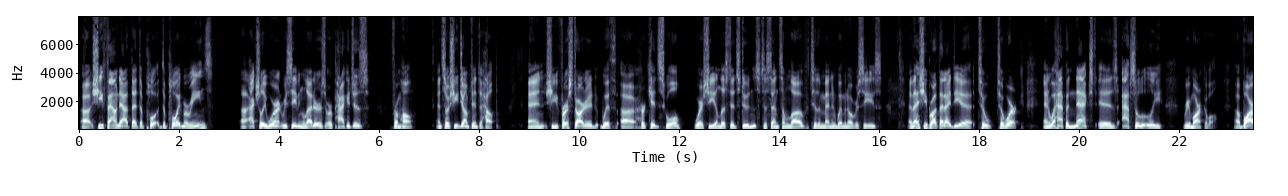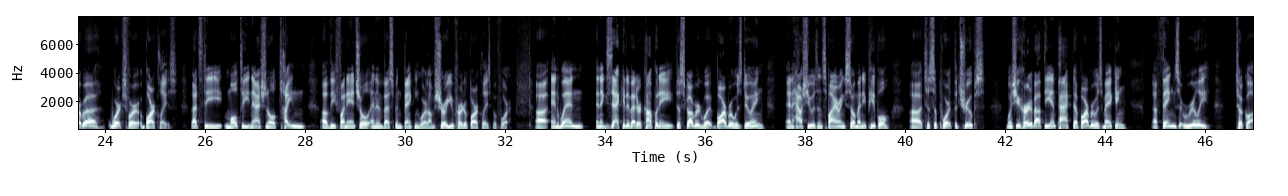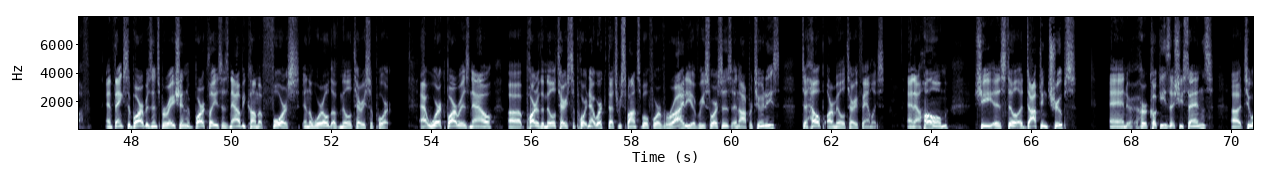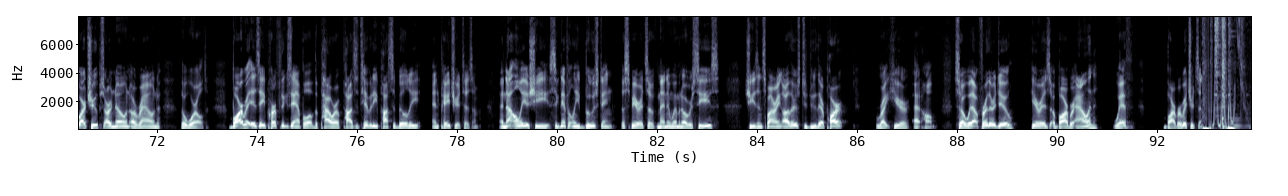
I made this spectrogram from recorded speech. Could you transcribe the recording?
Uh, she found out that deplo- deployed Marines uh, actually weren't receiving letters or packages from home, and so she jumped in to help. And she first started with uh, her kids' school, where she enlisted students to send some love to the men and women overseas. And then she brought that idea to, to work. And what happened next is absolutely remarkable. Uh, Barbara works for Barclays. That's the multinational titan of the financial and investment banking world. I'm sure you've heard of Barclays before. Uh, and when an executive at her company discovered what Barbara was doing, and how she was inspiring so many people uh, to support the troops. When she heard about the impact that Barbara was making, uh, things really took off. And thanks to Barbara's inspiration, Barclays has now become a force in the world of military support. At work, Barbara is now uh, part of the military support network that's responsible for a variety of resources and opportunities to help our military families. And at home, she is still adopting troops and her cookies that she sends uh, to our troops are known around the world. Barbara is a perfect example of the power of positivity, possibility, and patriotism. And not only is she significantly boosting the spirits of men and women overseas, she's inspiring others to do their part right here at home. So without further ado, here is Barbara Allen with Barbara Richardson.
